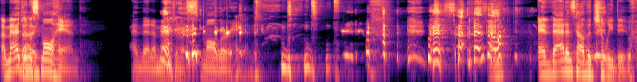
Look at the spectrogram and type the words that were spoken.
imagine a small hand, and then imagine a smaller hand, that's, that's how and, and that is how the Chille do.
